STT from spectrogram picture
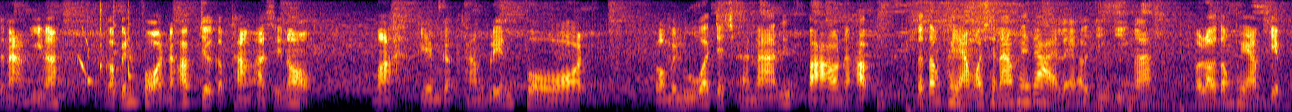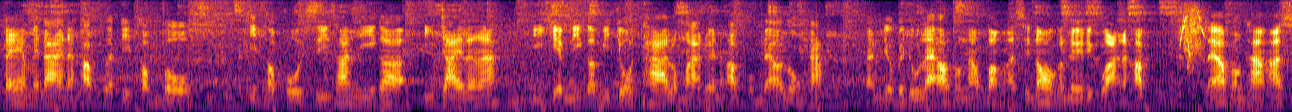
สนามนี้นะ ก็เบรนฟอร์ดนะครับ เจอกับทางอาร์เซนอลมาเกมกับทางเบรนฟอร์ด ก็ไม่รู้ว่าจะชนะหรือเปล่านะครับ ก็ต้องพยายามเอาชนะให้ได้แหละเอาจริงๆนะเพราะเราต้องพยายามเก็บแต้มไม่ได้นะครับ เพื่อติดท็อปโฟร์ถ้าติดท็อปโฟร์ซีซั่นนี้ก็ดีใจแล้วนะนี่เกมนี้ก็มีโจท่าลงมาด้วยนะครับ ผมได้เอาลงนะงั้นเดี๋ยวไปดูไลน์อัพของทางฝั่งอาร์เซนอลกันเลยดีกว่านะครับไลน์อัพของทางอาร์เซ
